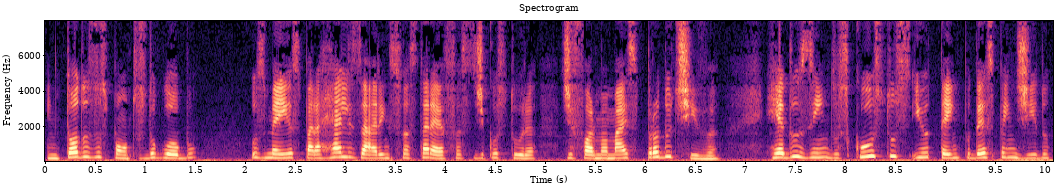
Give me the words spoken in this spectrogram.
em todos os pontos do globo, os meios para realizarem suas tarefas de costura de forma mais produtiva, reduzindo os custos e o tempo despendido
